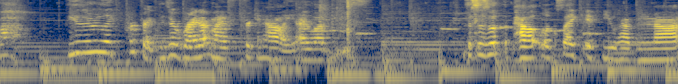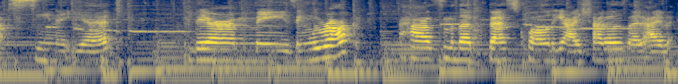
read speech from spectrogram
Oh, these are like perfect. These are right up my freaking alley. I love these. This is what the palette looks like if you have not seen it yet. They are amazing. Lorac has some of the best quality eyeshadows that I've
